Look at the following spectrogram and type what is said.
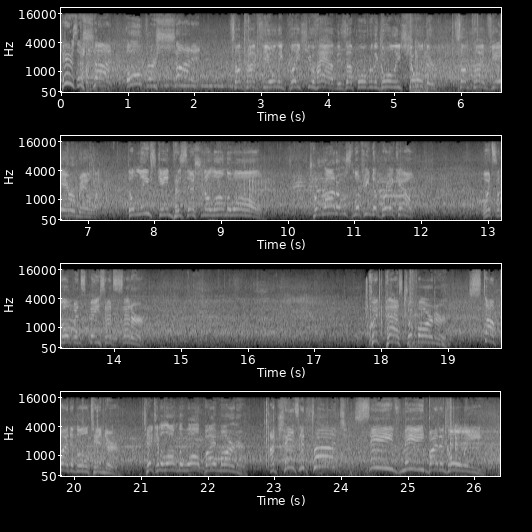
Here's a shot. Overshot it. Sometimes the only place you have is up over the goalie's shoulder. Sometimes you airmail it. The Leafs gain possession along the wall. Toronto's looking to break out. With some open space at center. Quick pass to Marner. Stopped by the goaltender. Taken along the wall by Marner. A chance in front! Save made by the goalie.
